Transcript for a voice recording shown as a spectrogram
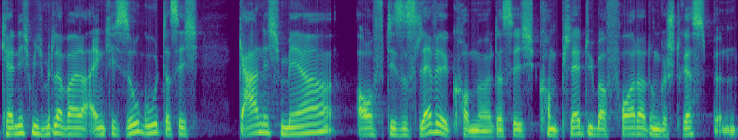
kenne ich mich mittlerweile eigentlich so gut, dass ich gar nicht mehr auf dieses Level komme, dass ich komplett überfordert und gestresst bin.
